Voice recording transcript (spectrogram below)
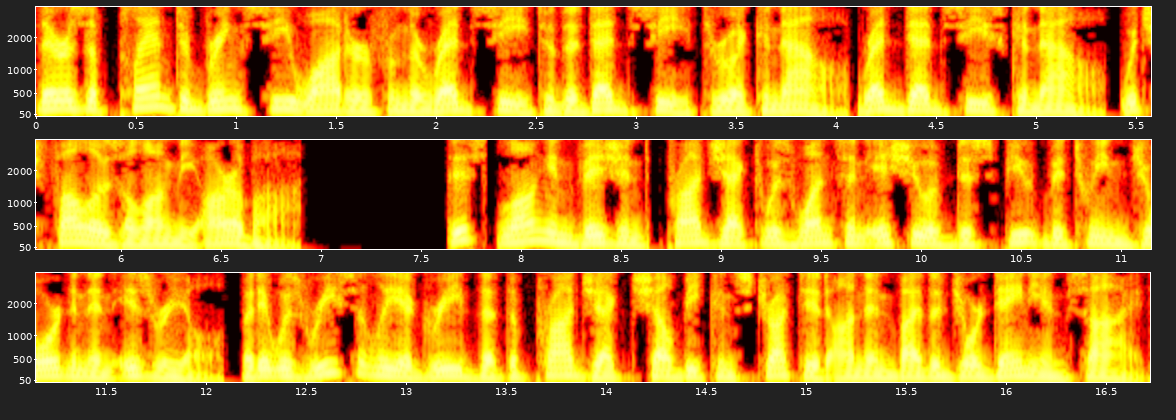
There is a plan to bring sea water from the Red Sea to the Dead Sea through a canal Red Dead Seas Canal, which follows along the Arabah. This long envisioned project was once an issue of dispute between Jordan and Israel, but it was recently agreed that the project shall be constructed on and by the Jordanian side.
